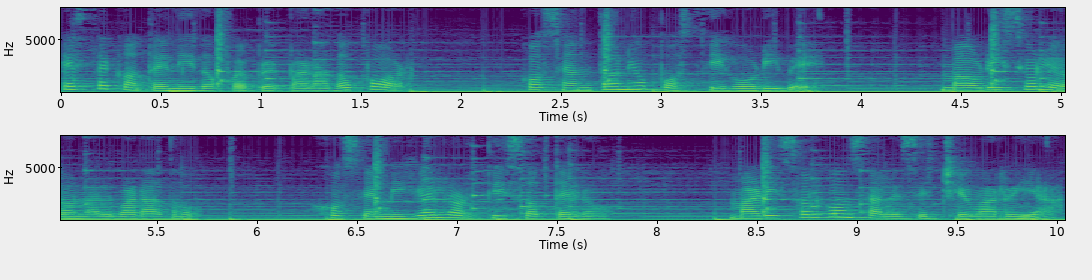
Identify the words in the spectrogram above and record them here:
Este contenido fue preparado por José Antonio Postigo Uribe, Mauricio León Alvarado, José Miguel Ortiz Otero, Marisol González Echevarría,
